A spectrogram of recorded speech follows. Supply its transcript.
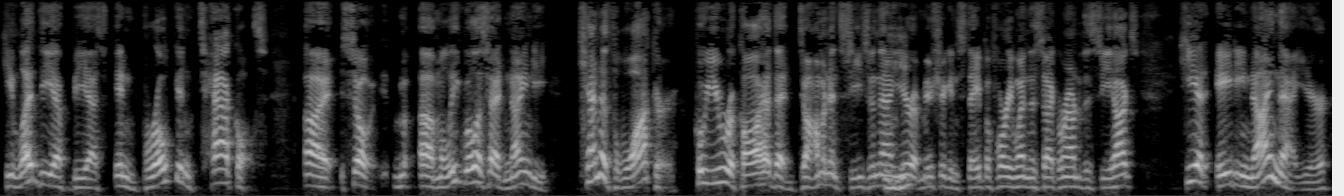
he led the FBS in broken tackles. Uh, so uh, Malik Willis had 90. Kenneth Walker, who you recall had that dominant season that Mhm. year at Michigan State before he went in the second round of the Seahawks, he had 89 that year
